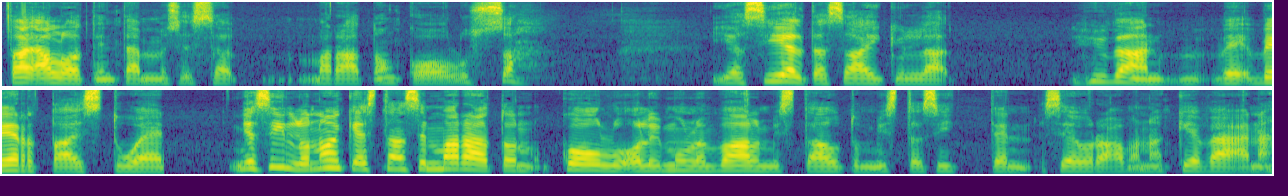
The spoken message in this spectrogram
tai aloitin tämmöisessä maratonkoulussa. Ja sieltä sai kyllä hyvän vertaistuen. Ja silloin oikeastaan se maraton koulu oli mulle valmistautumista sitten seuraavana keväänä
